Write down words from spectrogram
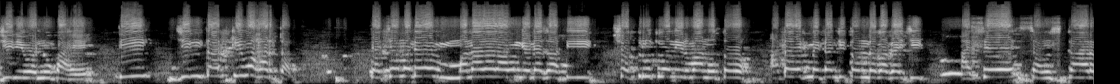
जी निवडणूक आहे ती जिंकतात किंवा हरतात. त्याच्यामध्ये मनाला लावून घेण्यासाठी शत्रुत्व निर्माण होतं. आता एकमेकांची तोंड बघायची. असे संस्कार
